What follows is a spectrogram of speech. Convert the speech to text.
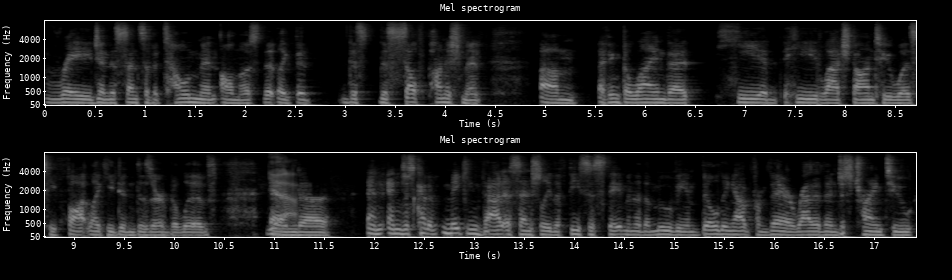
rage and the sense of atonement almost that like the this this self punishment. Um, I think the line that he had he latched onto was he fought like he didn't deserve to live, Yeah. And, uh, and, and just kind of making that essentially the thesis statement of the movie and building out from there rather than just trying to,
